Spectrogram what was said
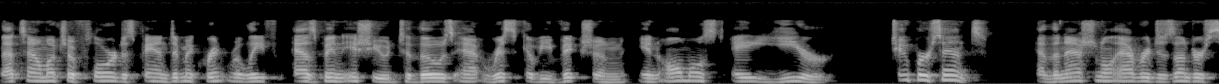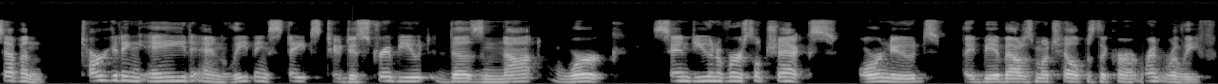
That's how much of Florida's pandemic rent relief has been issued to those at risk of eviction in almost a year. 2%. And the national average is under 7. Targeting aid and leaving states to distribute does not work. Send universal checks or nudes. They'd be about as much help as the current rent relief.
